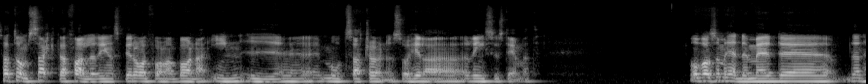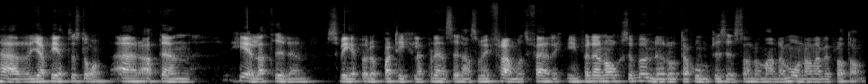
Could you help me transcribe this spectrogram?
Så att de sakta faller i en spiralformad bana in i, eh, mot Saturnus och hela ringsystemet. Och vad som händer med eh, den här Japetus då är att den hela tiden sveper upp partiklar på den sidan som är framåt färdriktning. För den har också bunden rotation precis som de andra månaderna vi pratade om.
